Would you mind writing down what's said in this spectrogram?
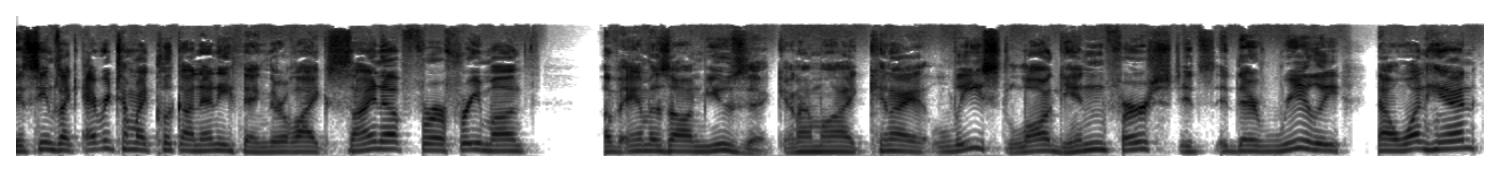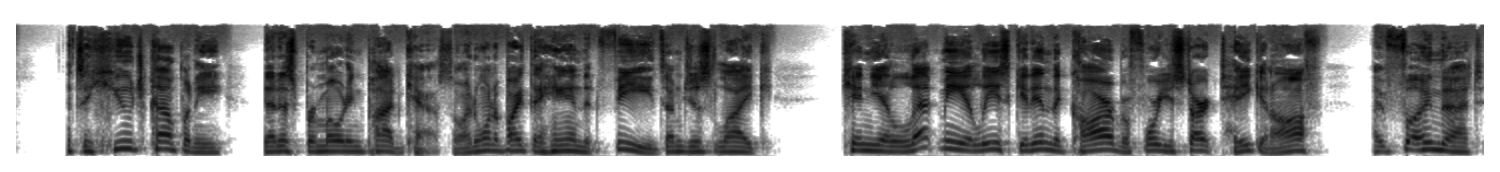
It seems like every time I click on anything, they're like, sign up for a free month of Amazon Music. And I'm like, can I at least log in first? It's they're really now on one hand, it's a huge company that is promoting podcasts. So I don't want to bite the hand that feeds. I'm just like, can you let me at least get in the car before you start taking off? I find that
